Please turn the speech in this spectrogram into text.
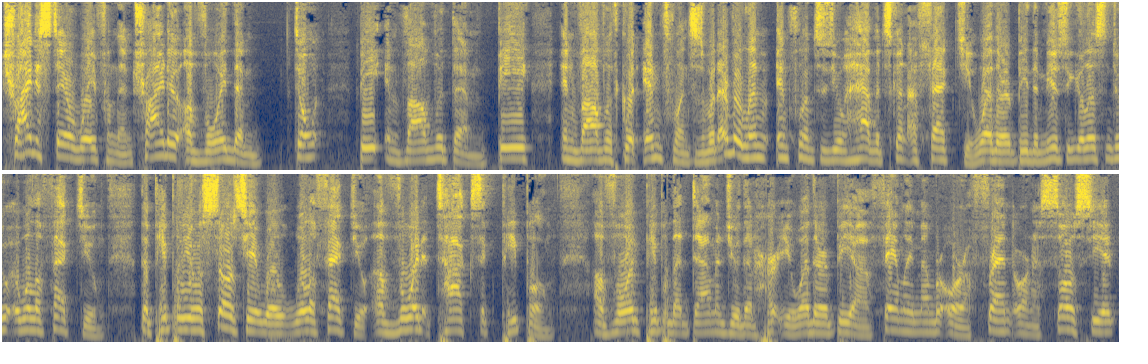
try to stay away from them. Try to avoid them. Don't be involved with them. Be involved with good influences. Whatever influences you have, it's going to affect you. Whether it be the music you listen to, it will affect you. The people you associate with will affect you. Avoid toxic people. Avoid people that damage you, that hurt you, whether it be a family member or a friend or an associate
